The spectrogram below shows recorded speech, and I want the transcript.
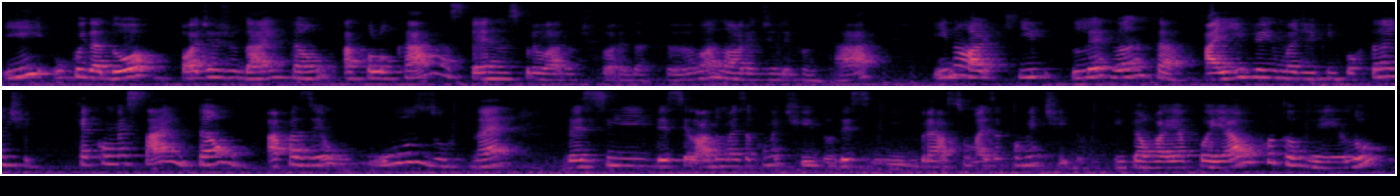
E o cuidador pode ajudar então a colocar as pernas para o lado de fora da cama na hora de levantar. E na hora que levanta, aí vem uma dica importante, que é começar então a fazer o uso, né, desse, desse lado mais acometido, desse braço mais acometido. Então, vai apoiar o cotovelo.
